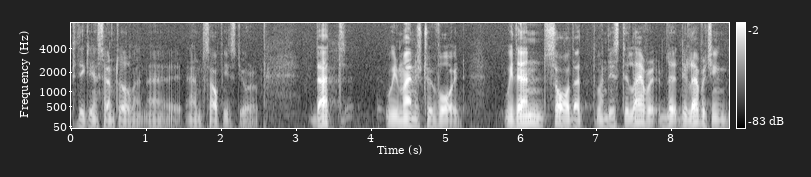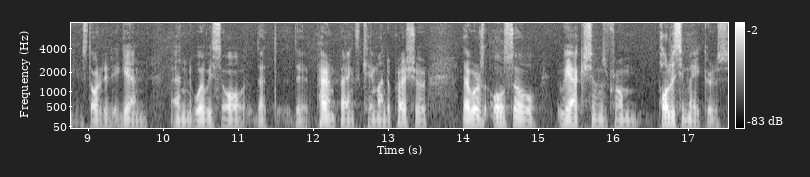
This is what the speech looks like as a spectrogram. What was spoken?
particularly in Central and, uh, and Southeast Europe. That we managed to avoid. We then saw that when this delever deleveraging started again, and where we saw that the parent banks came under pressure, there was also reactions from policymakers,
